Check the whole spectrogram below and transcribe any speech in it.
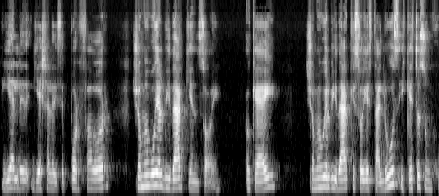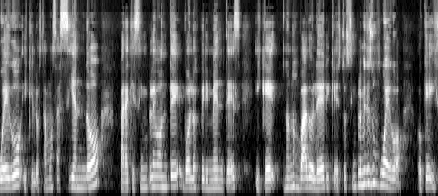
Y, él y ella le dice, por favor, yo me voy a olvidar quién soy, ¿ok? yo me voy a olvidar que soy esta luz y que esto es un juego y que lo estamos haciendo para que simplemente vos lo experimentes y que no nos va a doler y que esto simplemente es un juego, ¿ok? Y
